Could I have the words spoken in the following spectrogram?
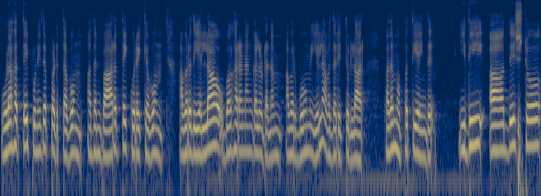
உலகத்தை புனிதப்படுத்தவும் அதன் பாரத்தை குறைக்கவும் அவரது எல்லா உபகரணங்களுடனும் அவர் பூமியில் அவதரித்துள்ளார். பதம் முப்பத்தி ஐந்து இதி ஆதிஷ்டோ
